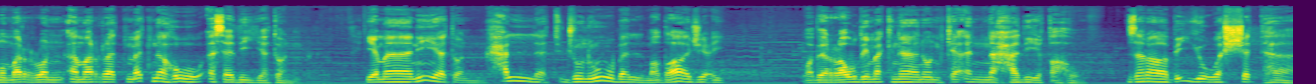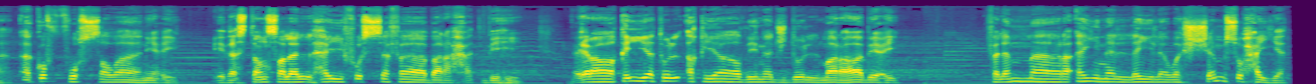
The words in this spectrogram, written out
ممر أمرت متنه أسدية. يمانية حلت جنوب المضاجع. وبالروض مكنان كأن حديقه. زرابي والشتها أكف الصوانع. إذا استنصل الهيف السفا برحت به. عراقية الأقياض نجد المرابع. فلما رأينا الليل والشمس حية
